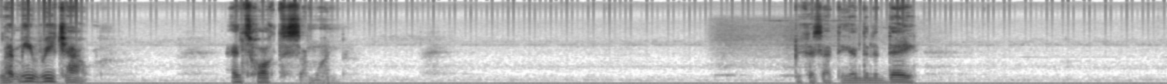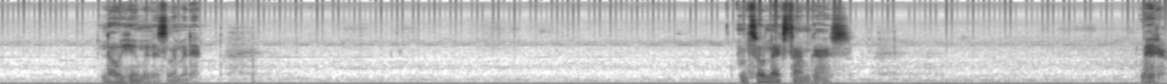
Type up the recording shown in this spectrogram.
Let me reach out and talk to someone. Because at the end of the day, no human is limited. Until next time, guys. Later.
